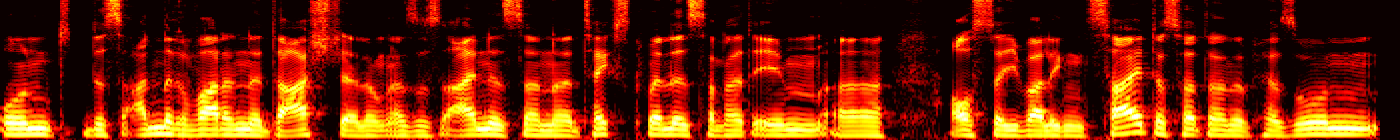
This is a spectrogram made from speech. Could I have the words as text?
Und das andere war dann eine Darstellung. Also das eine ist dann eine Textquelle, ist dann halt eben äh, aus der jeweiligen Zeit. Das hat dann eine Person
